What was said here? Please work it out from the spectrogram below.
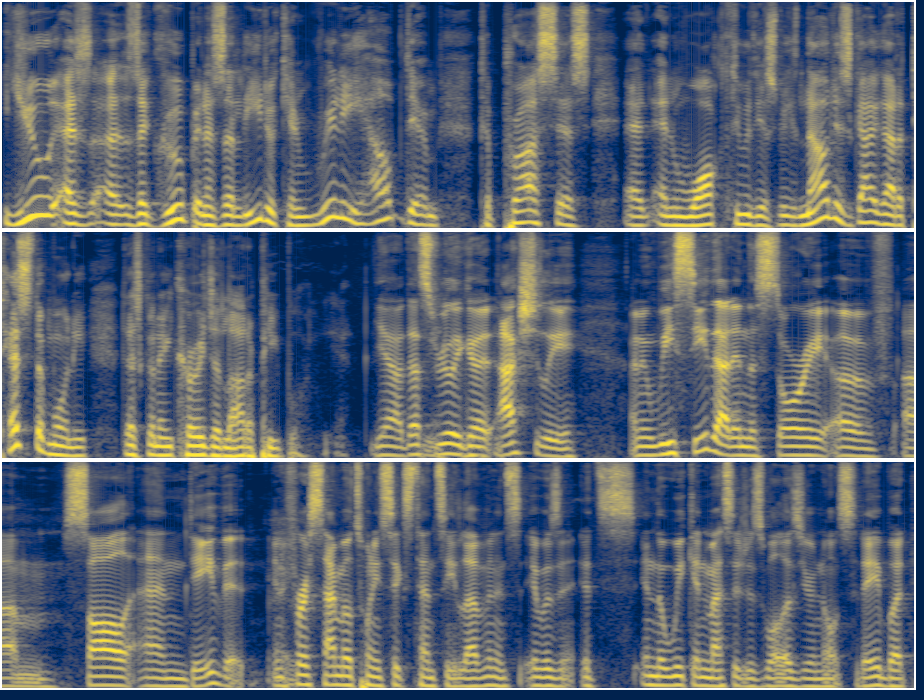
you as, as a group and as a leader can really help them to process and, and walk through this because now this guy got a testimony that's going to encourage a lot of people. Yeah. Yeah, that's really good. Actually, I mean, we see that in the story of um, Saul and David in 1 Samuel 26, 10 to 11. It's, it was, it's in the weekend message as well as your notes today. But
